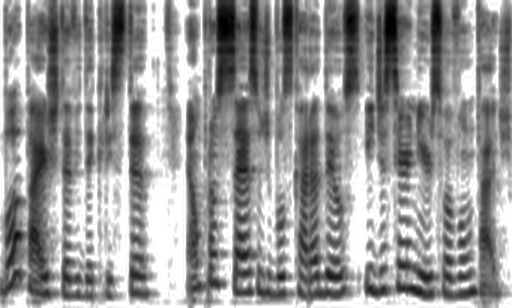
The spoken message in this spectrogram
Boa parte da vida cristã é um processo de buscar a Deus e discernir sua vontade.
